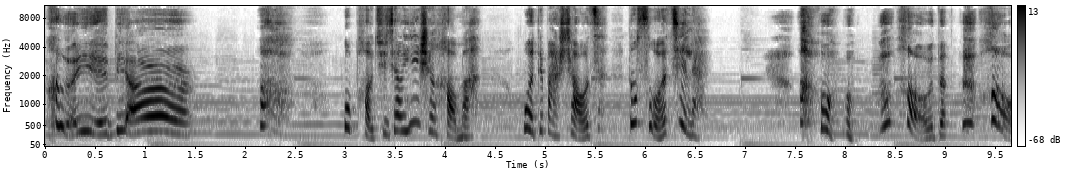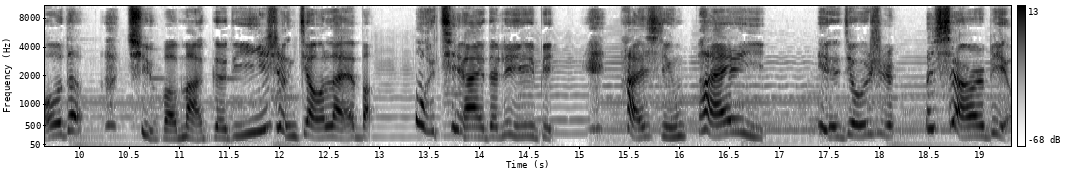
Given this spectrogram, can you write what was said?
荷叶边儿。啊！我跑去叫医生好吗？我得把勺子都锁起来。哦，好的，好的，去把马格的医生叫来吧，我亲爱的丽比，他姓派伊，也就是馅儿饼，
